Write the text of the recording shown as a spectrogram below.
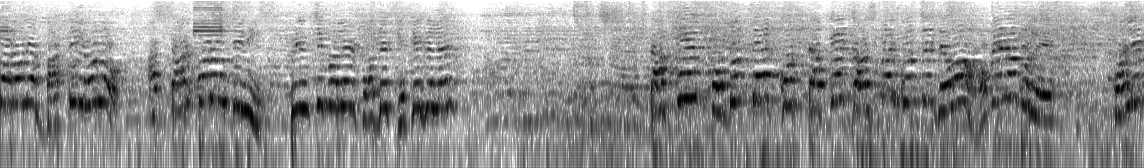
কারণে বাতিল হলো আর তারপরেও তিনি প্রিন্সিপালের পদে থেকে গেলেন। তাকে পদত্যাগ তাকে ট্রান্সফার করতে দেওয়া হবে না বলে কলেজ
